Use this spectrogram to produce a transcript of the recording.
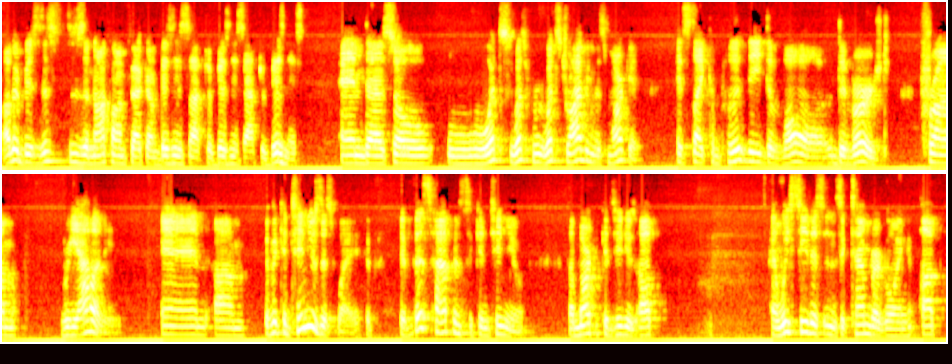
Other business, this is a knock-on effect on business after business after business. And uh, so, what's what's what's driving this market? It's like completely devol- diverged from reality. And um, if it continues this way, if if this happens to continue, the market continues up, and we see this in September going up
